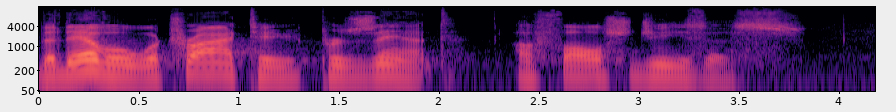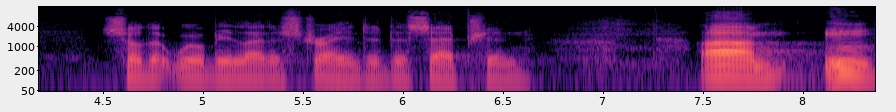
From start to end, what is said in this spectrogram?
The devil will try to present a false Jesus so that we'll be led astray into deception. Um,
